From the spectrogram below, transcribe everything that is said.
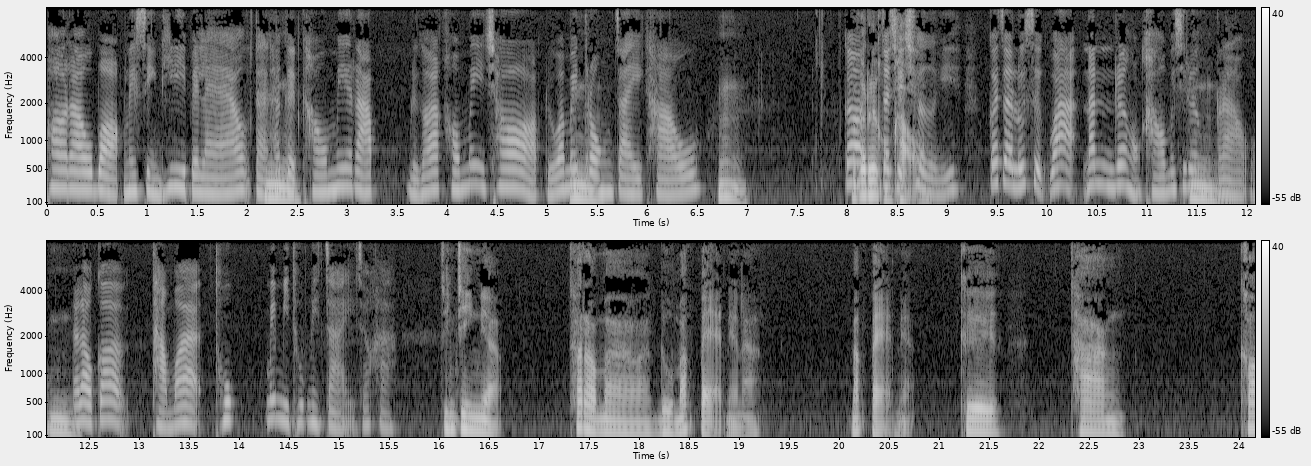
พอเราบอกในสิ่งที่ดีไปแล้ว แต่ถ้าอืมเกิดเขาไม่รับ หรือว่าเขาไม่ชอบ หรือว่าไม่อืมตรงใจเขาอืมก็มันก็เรื่องขจะองเขาเฉยๆก็จะรู้สึกว่านั่นเรื่องของเขาไม่ใช่เรื่องของเราอืมแล้วเราก็ ถามว่าทุกไม่มีทุกในใจเจ้าค่ะ จริง ๆ เนี่ย ถ้าเรามาดูมรรคแปดเนี่ยนะมรรคแปดเนี่ย คือทางข้อ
